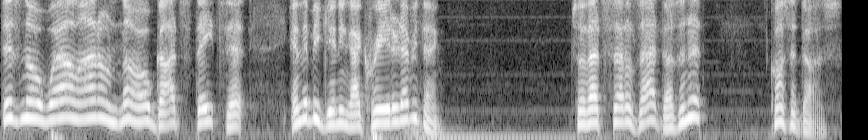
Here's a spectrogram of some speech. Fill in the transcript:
There's no, well, I don't know. God states it. In the beginning, I created everything. So that settles that, doesn't it? Of course it does.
